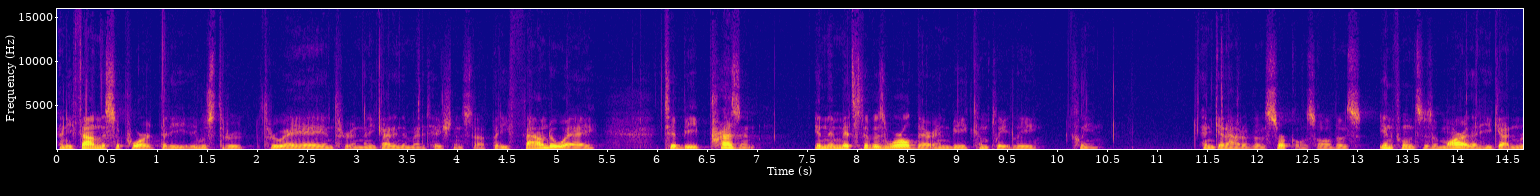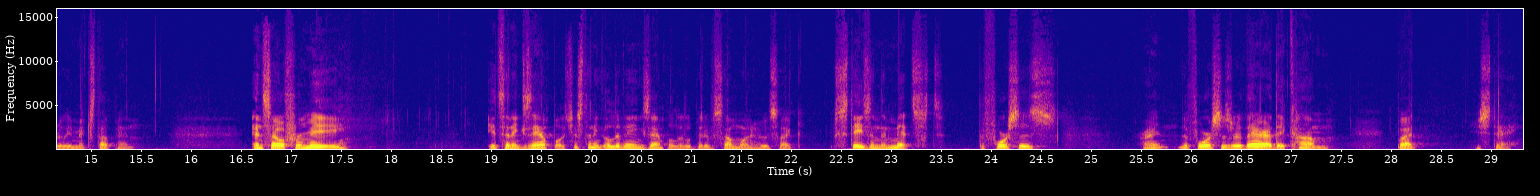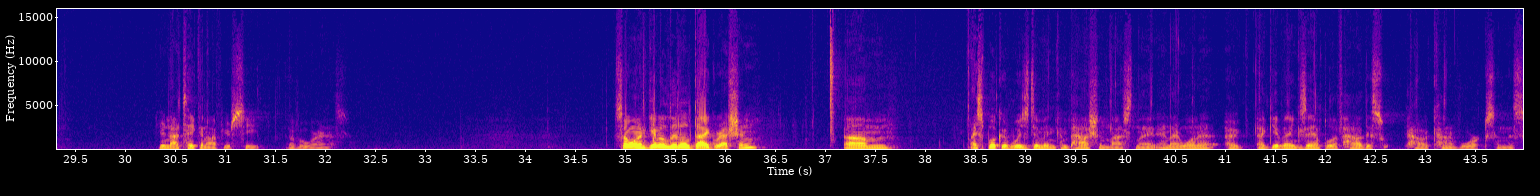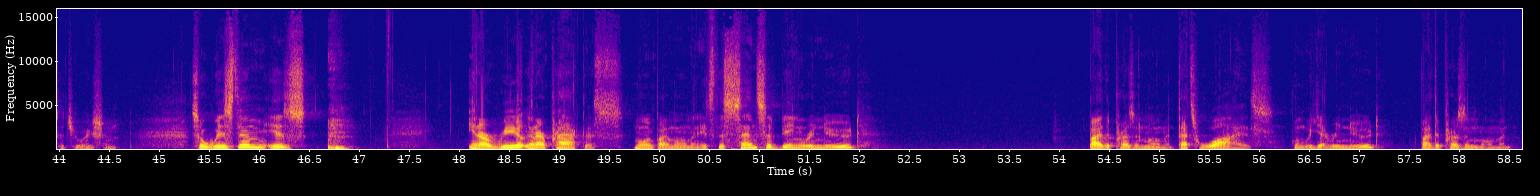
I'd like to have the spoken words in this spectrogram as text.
And he found the support that he, it was through, through AA and through, and then he got into meditation and stuff. But he found a way to be present in the midst of his world there and be completely clean and get out of those circles, all those influences of Mara that he'd gotten really mixed up in. And so for me, it's an example. It's just an, a living example, a little bit of someone who's like stays in the midst. The forces, right? The forces are there. They come, but you stay. You're not taken off your seat of awareness. So I want to give a little digression. Um, I spoke of wisdom and compassion last night, and I want to uh, uh, give an example of how this, how it kind of works in this situation. So wisdom is in our real in our practice, moment by moment, it's the sense of being renewed by the present moment. That's wise when we get renewed by the present moment.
